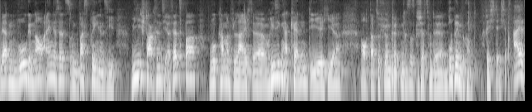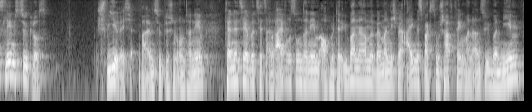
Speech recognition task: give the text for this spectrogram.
werden wo genau eingesetzt und was bringen sie. Wie stark sind sie ersetzbar? Wo kann man vielleicht äh, Risiken erkennen, die hier auch dazu führen könnten, dass das Geschäftsmodell ein Problem bekommt? Richtig. Als Lebenszyklus schwierig bei einem zyklischen Unternehmen. Tendenziell wird es jetzt ein reiferes Unternehmen, auch mit der Übernahme. Wenn man nicht mehr eigenes Wachstum schafft, fängt man an zu übernehmen.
